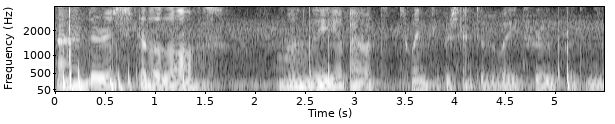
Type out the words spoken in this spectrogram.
And there is still a lot, only about 20% of the way through for the new.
